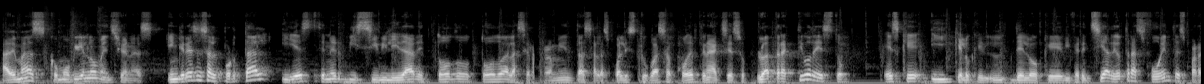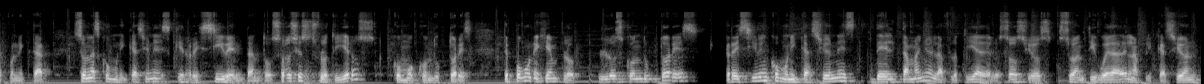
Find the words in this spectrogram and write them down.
Además, como bien lo mencionas, ingresas al portal y es tener visibilidad de todo, todas las herramientas a las cuales tú vas a poder tener acceso. Lo atractivo de esto es que, y que, lo que de lo que diferencia de otras fuentes para conectar son las comunicaciones que reciben tanto socios flotilleros como conductores. Te pongo un ejemplo, los conductores reciben comunicaciones del tamaño de la flotilla de los socios, su antigüedad en la aplicación,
